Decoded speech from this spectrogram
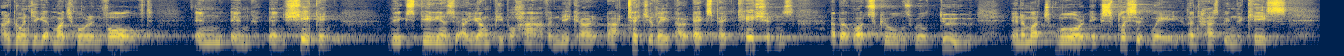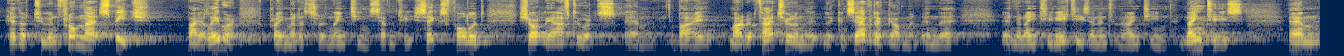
are going to get much more involved in, in, in shaping the experience that our young people have and make our, articulate our expectations about what schools will do in a much more explicit way than has been the case hitherto. And from that speech by a Labour Prime Minister in 1976, followed shortly afterwards um, by Margaret Thatcher and the, the Conservative government in the, in the 1980s and into the 1990s, um,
